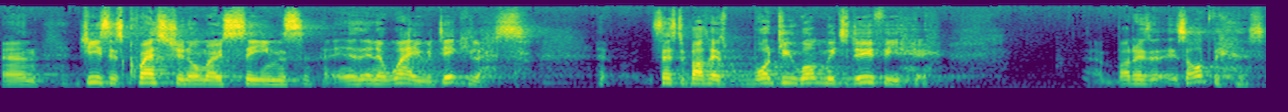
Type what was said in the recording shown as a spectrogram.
And Jesus' question almost seems, in a way, ridiculous It says to Bartimaeus, What do you want me to do for you? But it's obvious.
